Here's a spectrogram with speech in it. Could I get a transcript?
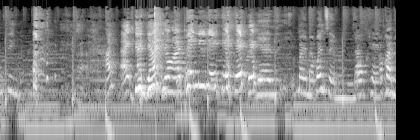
something. Hayi andiyaziyo ngaphelile yes makwenze mna. Okanye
